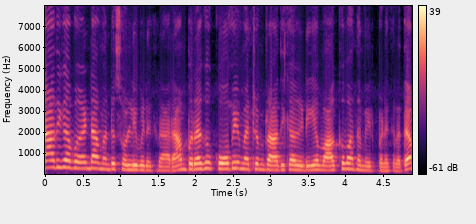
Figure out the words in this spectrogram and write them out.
ராதிகா வேண்டாம் என்று சொல்லி விடுகிறாராம். பிறகு கோபி மற்றும் ராதிகா இடையே வாக்குவாதம் ஏற்படுகிறது.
